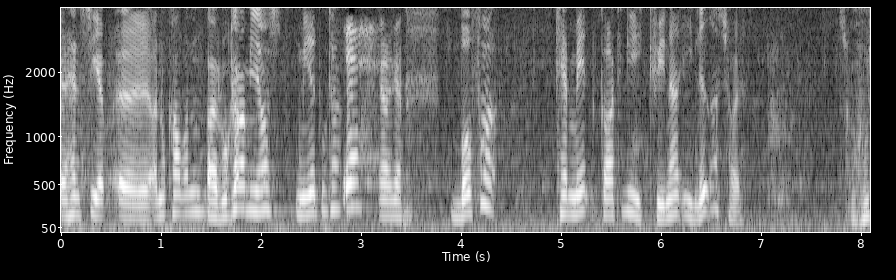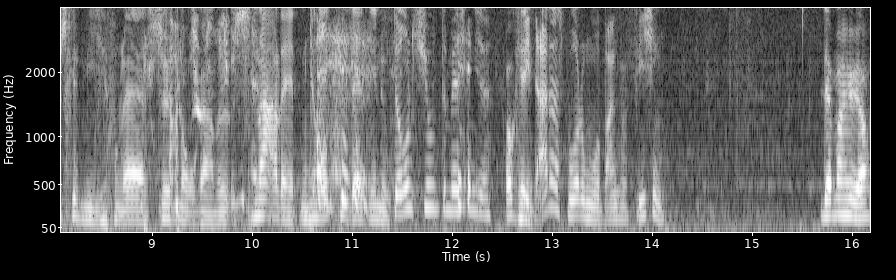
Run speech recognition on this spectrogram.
Øh, han siger, øh, og nu kommer den. Og er du klar, Mia, også? Mia, er du klar? Ja. ja, ja. Hvorfor kan mænd godt lide kvinder i lædertøj? Skal huske, at Mia, hun er 17 år gammel. Snart 18. Hun er ikke fyldt 18 endnu. Don't shoot the messenger. Okay. Det er dig, der har spurgt, om hun var bange for phishing. Lad mig høre.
